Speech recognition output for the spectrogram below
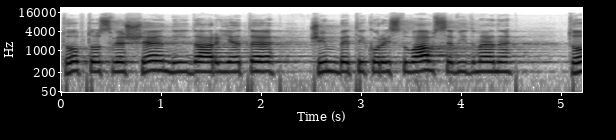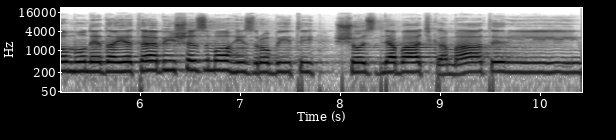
тобто священний дар є те, чим би ти користувався від мене, тому не даєте більше змоги зробити щось для батька матері.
